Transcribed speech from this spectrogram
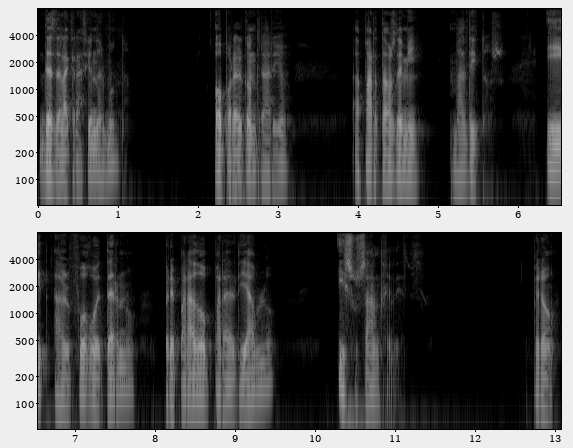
desde la creación del mundo. O por el contrario, apartaos de mí, malditos, id al fuego eterno preparado para el diablo y sus ángeles. Pero,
